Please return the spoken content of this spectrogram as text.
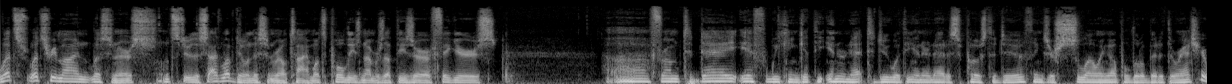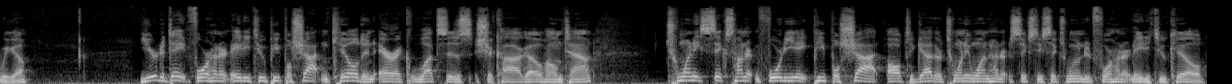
Let's let's remind listeners. Let's do this. I love doing this in real time. Let's pull these numbers up. These are figures uh, from today. If we can get the internet to do what the internet is supposed to do, things are slowing up a little bit at the ranch. Here we go. Year to date, 482 people shot and killed in Eric Lutz's Chicago hometown. 2,648 people shot altogether, 2,166 wounded, 482 killed.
